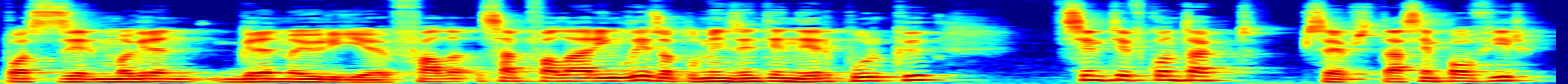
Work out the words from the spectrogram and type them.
posso dizer, uma grande, grande maioria, fala, sabe falar inglês, ou pelo menos entender, porque sempre teve contacto, percebes? Está sempre a ouvir.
